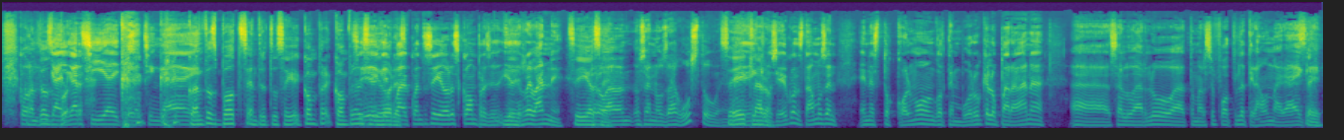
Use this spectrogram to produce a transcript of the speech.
con ¿Cuántos Gael García y que la chingada. ¿Cuántos bots entre tus compra, Sí, de de que seguidores? ¿Cuántos seguidores compras? Y Sí. es rebane. Sí, yo Pero, sé. ah, o sea, nos da gusto, güey. Sí, Eh, claro. Inclusive cuando estábamos en, en Estocolmo o en Gotemburgo, que lo paraban a, a saludarlo, a tomarse fotos, le tiramos madre. Ay, Sí. que,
